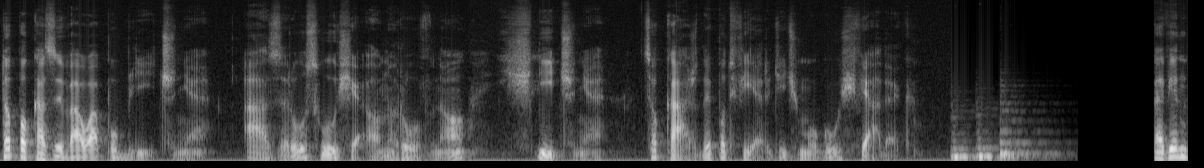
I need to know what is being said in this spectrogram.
to pokazywała publicznie, a zrósł się on równo i ślicznie, co każdy potwierdzić mógł świadek. Pewien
